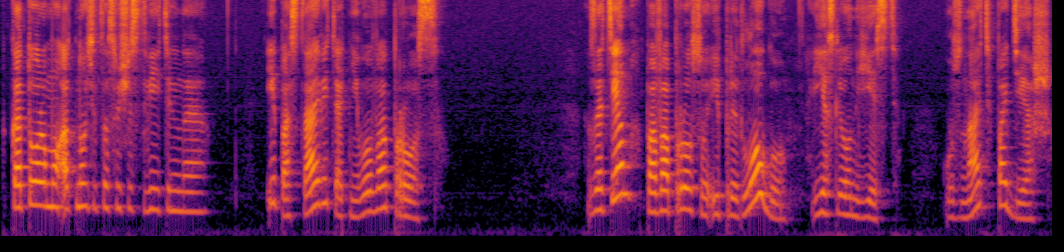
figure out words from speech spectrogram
к которому относится существительное, и поставить от него вопрос. Затем по вопросу и предлогу, если он есть, узнать падеж.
